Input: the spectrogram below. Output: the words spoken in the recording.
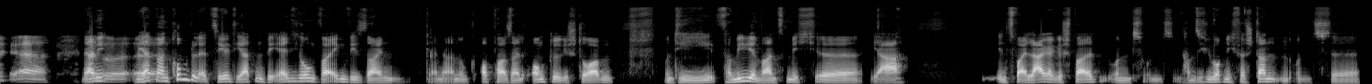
ja. Ja, Also, mir, mir hat äh, mal ein Kumpel erzählt, die hatten Beerdigung, war irgendwie sein, keine Ahnung, Opa, sein Onkel gestorben und die Familien waren ziemlich, äh, ja, in zwei Lager gespalten und, und haben sich überhaupt nicht verstanden. Und äh,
